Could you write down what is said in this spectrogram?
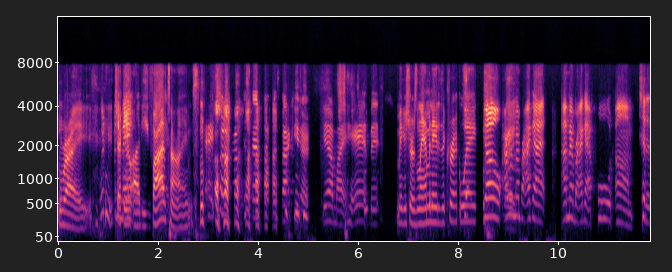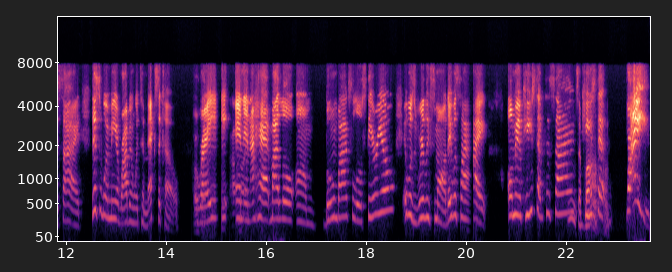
Right. What Checking your man- ID five times. Hey, turn around. It says back here. Yeah, my head, bitch. Making sure it's laminated the correct way. Yo, I remember I got. I remember I got pulled um to the side. This is when me and Robin went to Mexico. Okay. right? And then I had my little um boombox, little stereo. It was really small. They was like, "Oh man, can you step to the side? It's a can you step?" Right?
